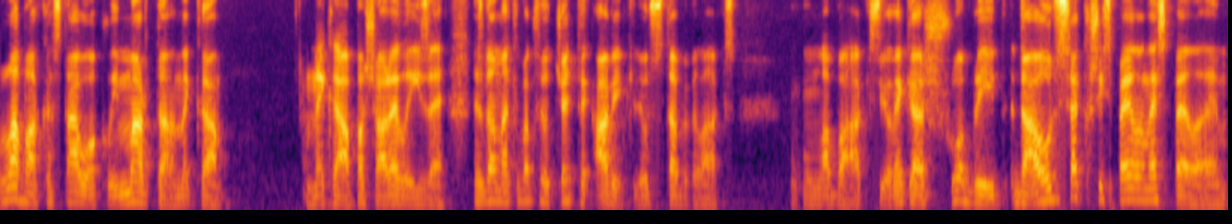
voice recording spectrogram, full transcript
labāka stāvoklī martā nekā, nekā pašā relīzē. Es domāju, ka Battlefield 4 arī kļūs stabilāks. Un labāks, jo vienkārši šobrīd daudzi saka, ka šī spēle ir nespēlējama.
